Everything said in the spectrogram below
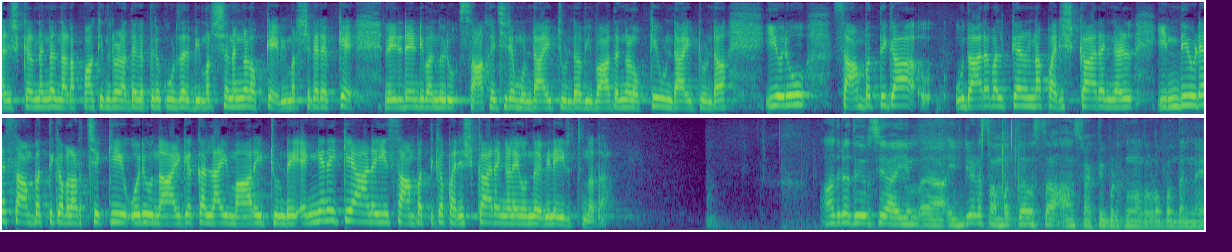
പരിഷ്കരണങ്ങൾ നടപ്പാക്കുന്നതിലൂടെ അദ്ദേഹത്തിന് കൂടുതൽ വിമർശനങ്ങളൊക്കെ വിമർശകരൊക്കെ നേരിടേണ്ടി വന്നൊരു സാഹചര്യം ഉണ്ടായിട്ടുണ്ട് വിവാദങ്ങളൊക്കെ ഉണ്ടായിട്ടുണ്ട്. ഈ ഒരു സാമ്പത്തിക ഉദാരവൽക്കരണ പരിഷ്കാരങ്ങൾ ഇന്ത്യയുടെ സാമ്പത്തിക വളർച്ചയ്ക്ക് ഒരു നാഴികക്കല്ലായി മാറിയിട്ടുണ്ട്. എങ്ങനെയൊക്കെയാണ് ഈ സാമ്പത്തിക പരിഷ്കാരങ്ങളെ ഒന്ന് വിലയിരുത്തുന്നത്? അതിന് തീർച്ചയായും ഇന്ത്യയുടെ സമ്പദ് വ്യവസ്ഥ ശക്തിപ്പെടുത്തുന്ന. അതോടൊപ്പം തന്നെ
